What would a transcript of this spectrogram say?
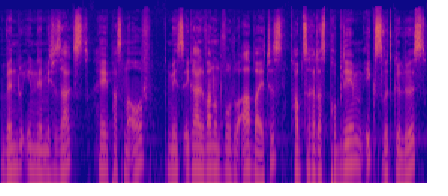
wenn du ihm nämlich sagst, hey, pass mal auf, mir ist egal, wann und wo du arbeitest. Hauptsache das Problem X wird gelöst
